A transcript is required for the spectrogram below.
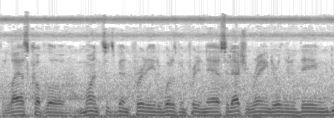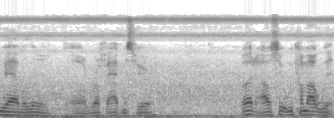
For the last couple of months, it's been pretty. The weather's been pretty nasty. It actually rained early today, and we do have a little uh, rough atmosphere. But I'll see what we come out with.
